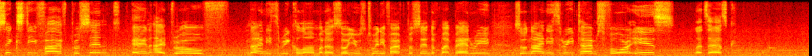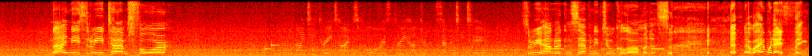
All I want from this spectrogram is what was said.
65% and I drove 93 kilometers. So I used 25% of my battery. So 93 times 4 is, let's ask, 93 times 4. 93 times 4 is 372. 372 kilometers. Why would I think?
